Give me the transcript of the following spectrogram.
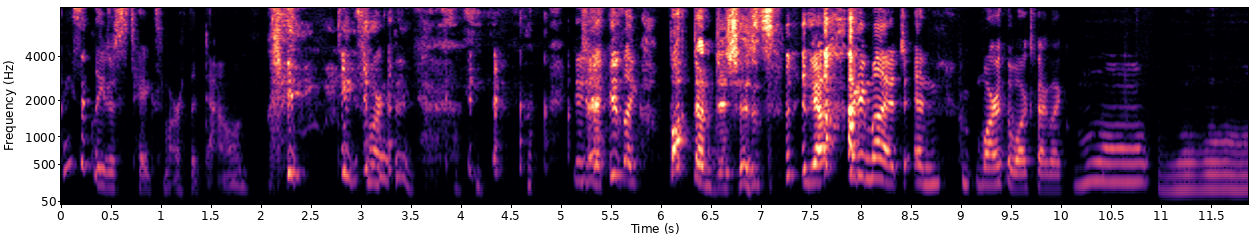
Basically, just takes Martha down. Takes Martha. He's like, "Fuck them dishes." yep, pretty much. And Martha walks back like, "Wah, wah,"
